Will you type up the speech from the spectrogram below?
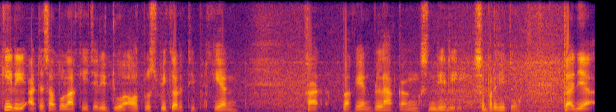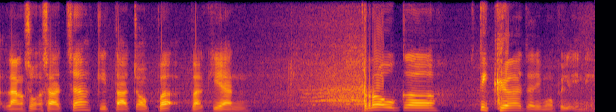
kiri ada satu lagi. Jadi dua output speaker di bagian bagian belakang sendiri. Seperti itu. Dan ya langsung saja kita coba bagian row ketiga dari mobil ini.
